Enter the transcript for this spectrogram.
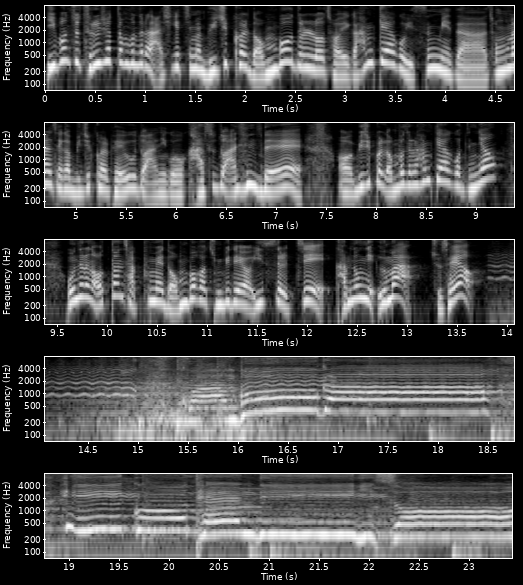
이번 주 들으셨던 분들은 아시겠지만 뮤지컬 넘버들로 저희가 함께하고 있습니다. 정말 제가 뮤지컬 배우도 아니고 가수도 아닌데 어, 뮤지컬 넘버들로 함께하거든요. 오늘은 어떤 작품의 넘버가 준비되어 있을지 감독님 음악 주세요. 광고가 있고 텐디 있어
